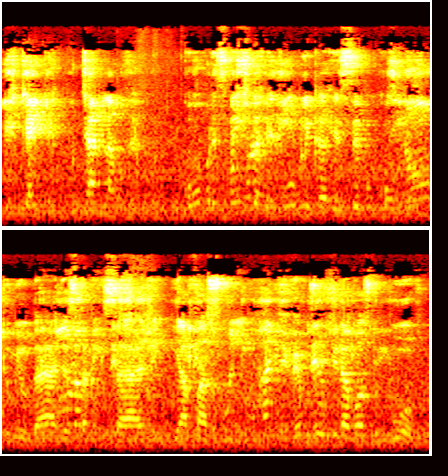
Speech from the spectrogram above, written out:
E é que há que escuchar a voz do povo. Como presidente da República, recebo com muita humildade esta mensagem e a faço. Devemos ouvir a voz do povo,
